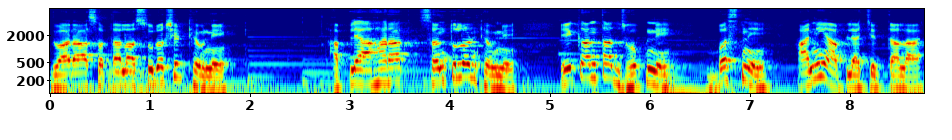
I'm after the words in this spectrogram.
द्वारा स्वतःला सुरक्षित ठेवणे आपल्या आहारात संतुलन ठेवणे एकांतात झोपणे बसणे आणि आपल्या चित्ताला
